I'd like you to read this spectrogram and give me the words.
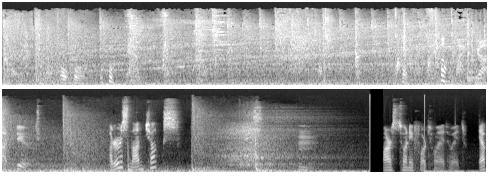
Oh, oh, oh, damn. Oh my, oh my god, dude. Are those nunchucks? Hmm. March 24, 2023. Yep.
